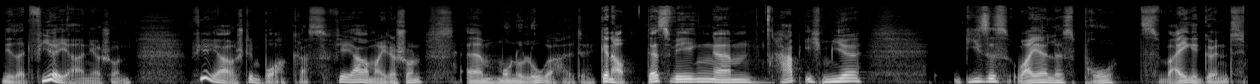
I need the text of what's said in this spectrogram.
nee, seit vier Jahren ja schon, Vier Jahre, stimmt. Boah, krass. Vier Jahre mache ich das schon. Ähm, Monologe halte. Genau. Deswegen ähm, habe ich mir dieses Wireless Pro 2 gegönnt.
